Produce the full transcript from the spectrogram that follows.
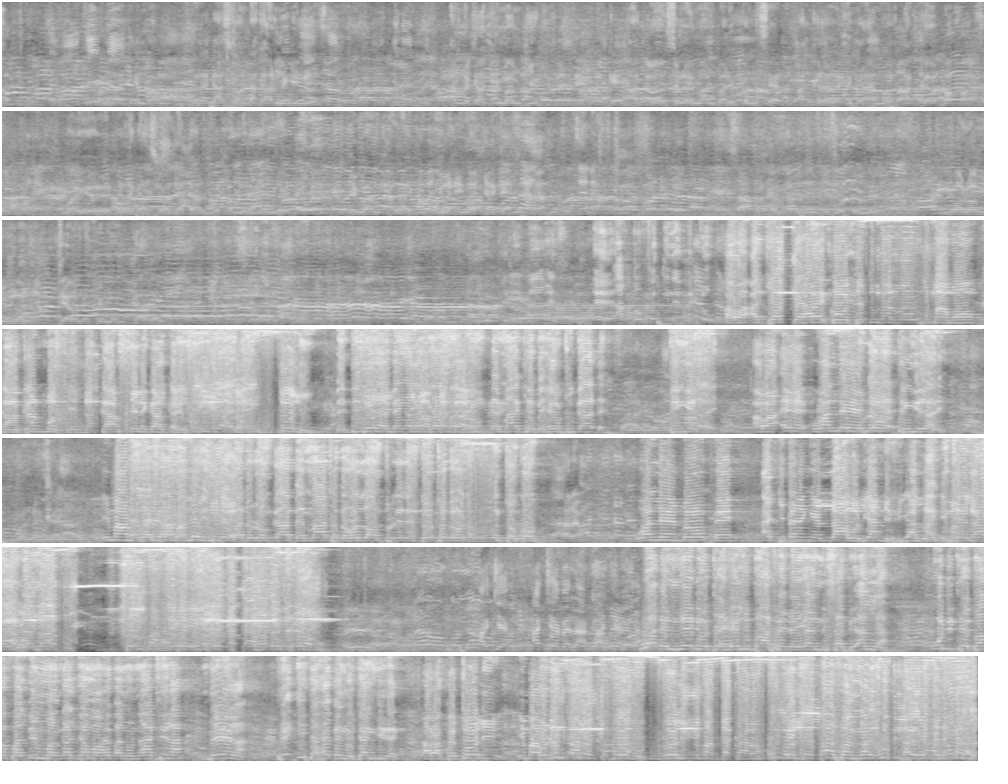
kon nag imam délégation Dakar mi ngi nii. Ànd ak imam Diène ak Souleymane Bari commissaire ak Ibrahima ak Bafa. Mooy délégation Dakar bi xam ne moom la imam Alaaji ñu gisee ko ni mbooloo mi moom teew na fi moom carrément. awa ake ake ara ko te dungal ma huma mo ka grand mosque dakar senegal ka toli be dingira be ngala dakar be make be hewtu gade tingirai awa e walle do tingirai imam sagama leydi do don gabe mata be holla on durde do to be on to gon walle en do be accitane ngel lawol yandi fi allah imam sagama waɗe neɗo to heli bafeɗe yandi saabi allah. Udite bafal ɗimmal ngal jama heɓa no natira weera feƴƴita heɓe no jangiren ala ko tooli imam tooli imam dakar. Udite bafal ngal uɗite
